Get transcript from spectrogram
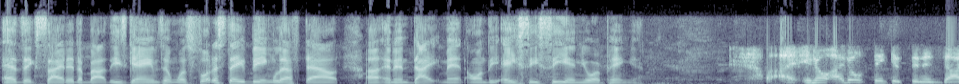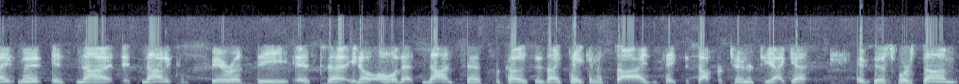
as excited about these games? And was Florida State being left out uh, an indictment on the ACC, in your opinion? I, you know, I don't think it's an indictment. It's not. It's not a conspiracy. It's uh, you know all of that's nonsense because as I take an aside and take this opportunity, I guess if this were some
